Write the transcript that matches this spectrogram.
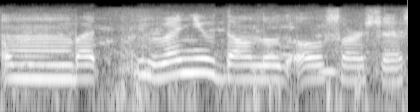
Um, but when you download all sources,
